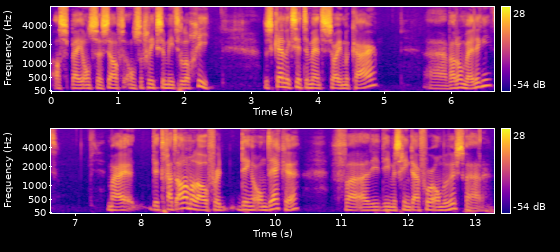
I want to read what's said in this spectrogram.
als bij onze, zelf, onze Griekse mythologie. Dus kennelijk zitten mensen zo in elkaar. Uh, waarom weet ik niet. Maar dit gaat allemaal over dingen ontdekken die, die misschien daarvoor onbewust waren.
